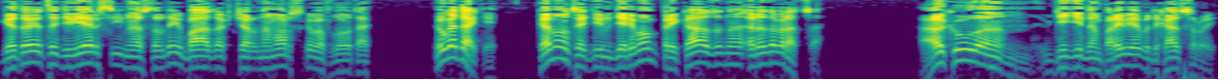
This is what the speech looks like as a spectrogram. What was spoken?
готовятся диверсии на основных базах Черноморского флота. Угадайте, кому с этим дерьмом приказано разобраться? «Акулам!» — в едином порыве выдыхает срой.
